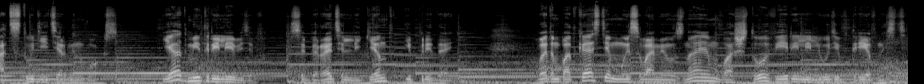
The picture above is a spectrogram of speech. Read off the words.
от студии Терминвокс. Я Дмитрий Лебедев, собиратель легенд и преданий. В этом подкасте мы с вами узнаем, во что верили люди в древности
